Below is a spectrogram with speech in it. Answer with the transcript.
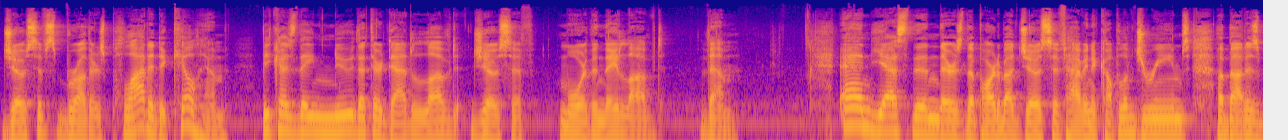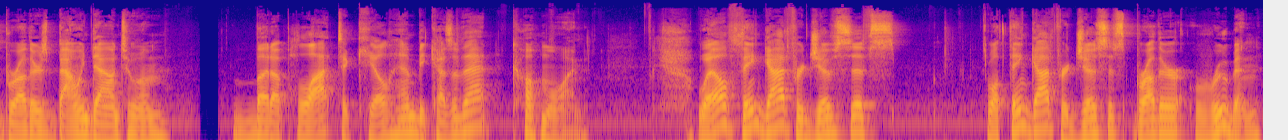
Joseph's brothers plotted to kill him because they knew that their dad loved Joseph more than they loved them. And yes, then there's the part about Joseph having a couple of dreams about his brothers bowing down to him. But a plot to kill him because of that? Come on. Well, thank God for Joseph's well, thank God for Joseph's brother Reuben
